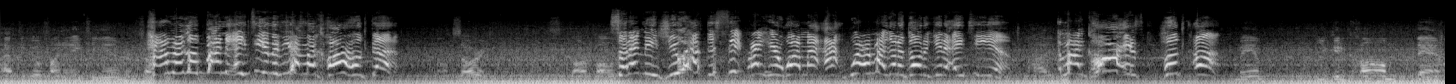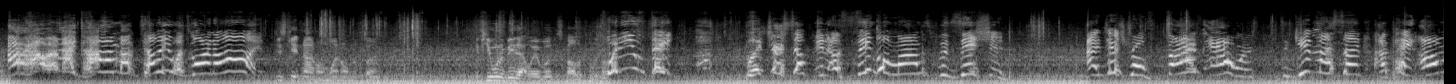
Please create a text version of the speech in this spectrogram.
You'll have to go find an ATM or something. How am I gonna find an ATM if you have my car hooked up? I'm sorry. It's our policy. So that means you have to sit right here. Why am I? I- Where am I gonna go to get an ATM? I- My car is hooked up. Ma'am, you can calm down. Uh, How am I calm? I'm telling you what's going on. Just get 911 on the phone. If you want to be that way, we'll just call the police. What do you think? Put yourself in a single mom's position. I just drove five hours to get my son. I paid all my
